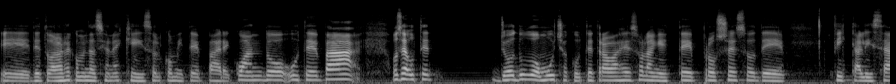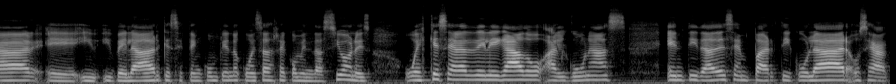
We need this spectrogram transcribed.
eh, de todas las recomendaciones que hizo el comité PARE. Cuando usted va, o sea, usted yo dudo mucho que usted trabaje sola en este proceso de fiscalizar eh, y, velar que se estén cumpliendo con esas recomendaciones o es que se ha delegado algunas entidades en particular, o sea,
